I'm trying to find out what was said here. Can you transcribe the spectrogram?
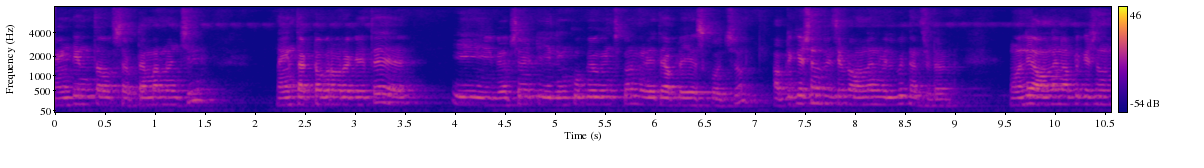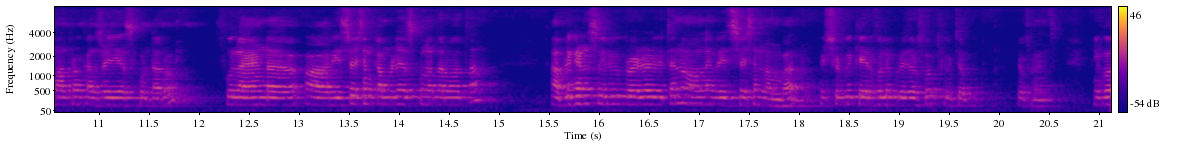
nineteenth of September నుంచి నైన్త్ అక్టోబర్ వరకు అయితే ఈ వెబ్సైట్ ఈ లింక్ ఉపయోగించుకొని మీరైతే అప్లై చేసుకోవచ్చు. Application received online will be considered. Only online application మాత్రం కన్సిడర్ చేసుకుంటారు. ఫుల్ అండ్ రిజిస్ట్రేషన్ కంప్లీట్ చేసుకున్న తర్వాత applicants will be provided with an online registration number. It should be carefully preserve for future reference మీకు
